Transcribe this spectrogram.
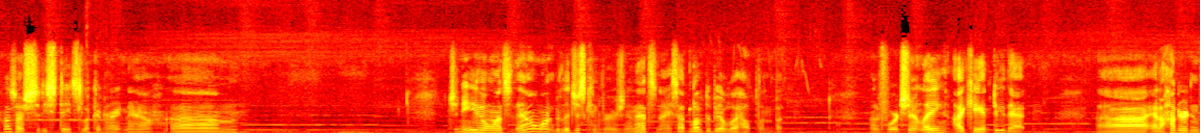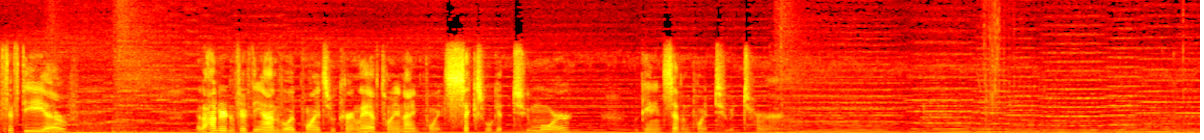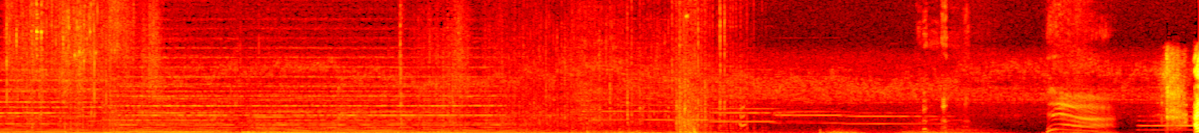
How's our city-states looking right now? Um, Geneva wants, they all want religious conversion, and that's nice. I'd love to be able to help them, but Unfortunately, I can't do that. Uh, at 150 uh, at 150 envoy points, we currently have 29.6. We'll get two more. We're gaining 7.2 a turn.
